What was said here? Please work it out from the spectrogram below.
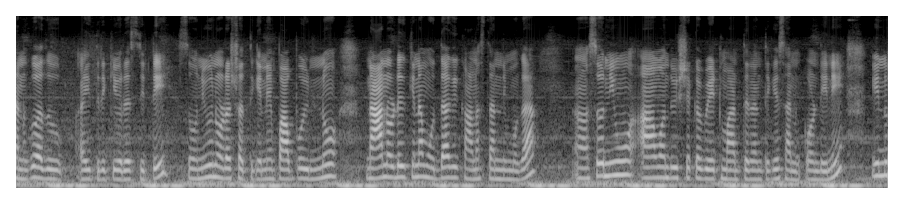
ನನಗೂ ಅದು ಐತ್ರಿ ಕ್ಯೂರಿಯಾಸಿಟಿ ಸೊ ನೀವು ನೋಡೋಷ್ಟೊತ್ತಿಗೆ ಪಾಪು ಇನ್ನೂ ನಾನು ನೋಡಿದ್ಕಿನ್ನ ಮುದ್ದಾಗಿ ಕಾಣಿಸ್ತಾನೆ ನಿಮಗೆ. ಸೊ ನೀವು ಆ ಒಂದು ವಿಷಯಕ್ಕೆ ವೇಟ್ ಮಾಡ್ತೀರಂತಗೇಸ್ ಅಂದ್ಕೊಂಡೀನಿ ಇನ್ನು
